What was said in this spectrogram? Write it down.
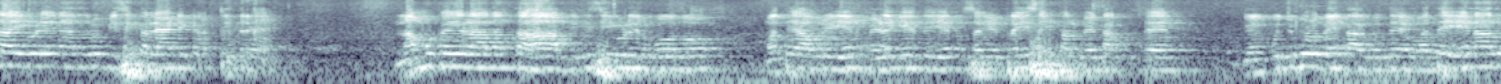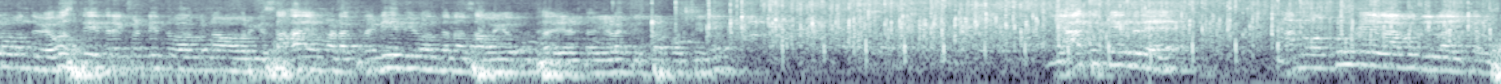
ತಾಯಿಗಳು ಏನಾದರೂ ಫಿಸಿಕಲ್ ಹ್ಯಾಂಡಿಕ್ಯಾಪ್ ಇದ್ರೆ ನಮ್ಮ ಕೈಲಾದಂತಹ ಬಿಸಿಗಳು ಇರ್ಬೋದು ಮತ್ತೆ ಅವರು ಏನು ಬೆಳಗ್ಗೆ ಏನು ಸರಿ ಟ್ರೈ ಸೈಕಲ್ ಬೇಕಾಗುತ್ತೆ ಗುಜ್ಜುಗಳು ಬೇಕಾಗುತ್ತೆ, ಮತ್ತೆ ಏನಾದರೂ ಒಂದು ವ್ಯವಸ್ಥೆ ಇದ್ರೆ ಖಂಡಿತವಾಗೂ ನಾವು ಅವರಿಗೆ ಸಹಾಯ ಮಾಡಕ್ ರೆಡಿ ಇದೀವಿ ಅಂತ ನಾನು ಸಾವಯವ ಹೇಳಕ್ ಇಷ್ಟಪಡ್ತೀನಿ. ಯಾಕೆ ಅಂದ್ರೆ ನನ್ನ ಒಬ್ಬನ ಕೈಲಾಗೋದಿಲ್ಲ ಈ ಕೆಲಸ.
